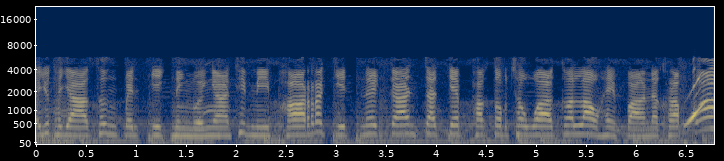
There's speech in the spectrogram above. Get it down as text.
อยุธยา ซึ่งเป็นอีกหนึ่งหน่วยงานที่มีภารกิจในการจัดเก็บผักตบชวาก็เล่าให้ฟังนะครับว่า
